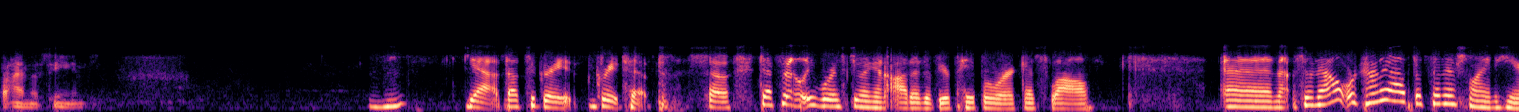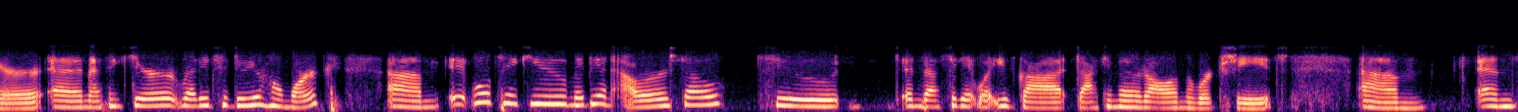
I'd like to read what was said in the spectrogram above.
behind the scenes. Mm -hmm. Yeah, that's a great great tip. So definitely worth doing an audit of your paperwork as well. And so now we're kind of at the finish line here, and I think you're ready to do your homework. Um, it will take you maybe an hour or so to investigate what you've got, document it all on the worksheet. Um, and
